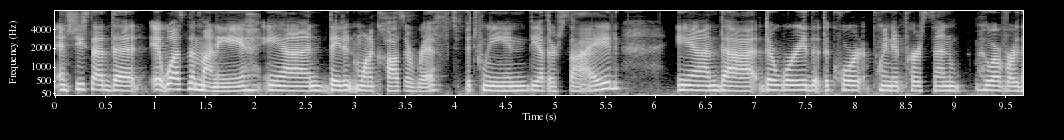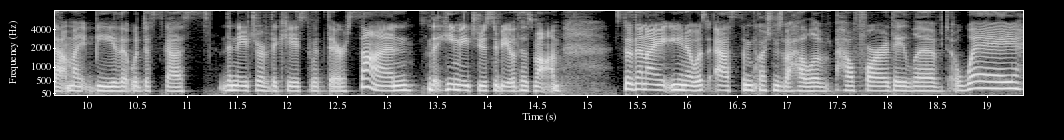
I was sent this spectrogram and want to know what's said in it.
And she said that it was the money and they didn't want to cause a rift between the other side and that they're worried that the court appointed person, whoever that might be, that would discuss the nature of the case with their son, that he may choose to be with his mom. So then I, you know, was asked some questions about how how far they lived away,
